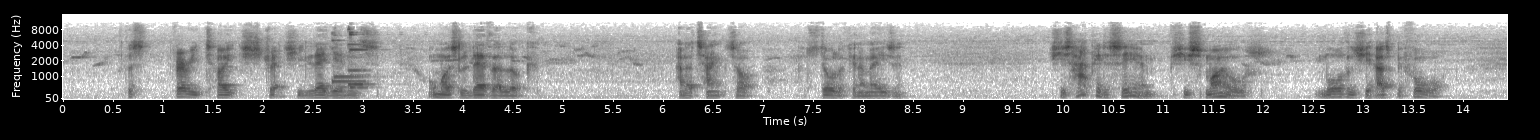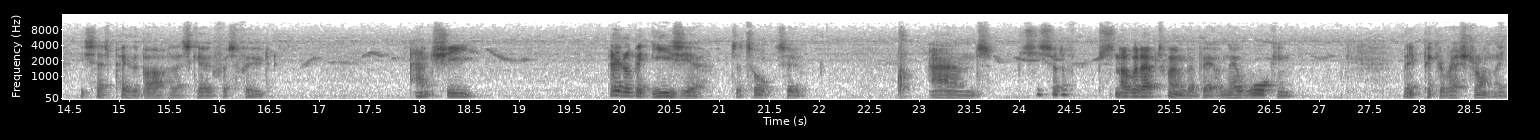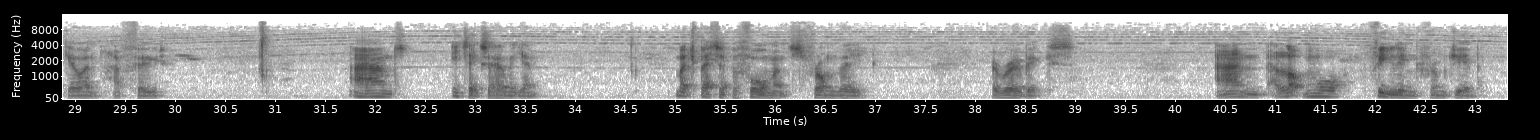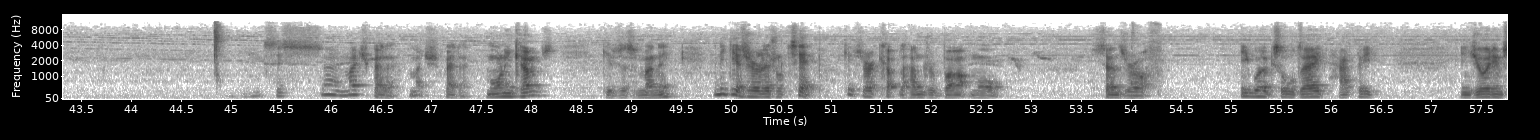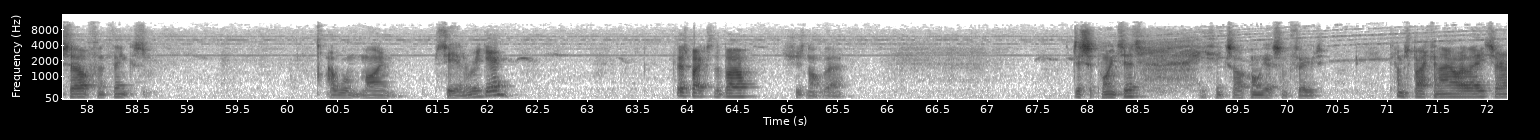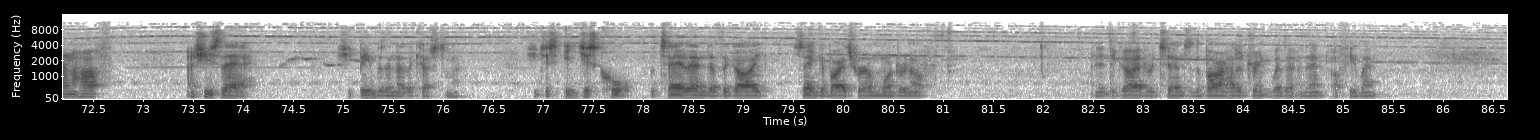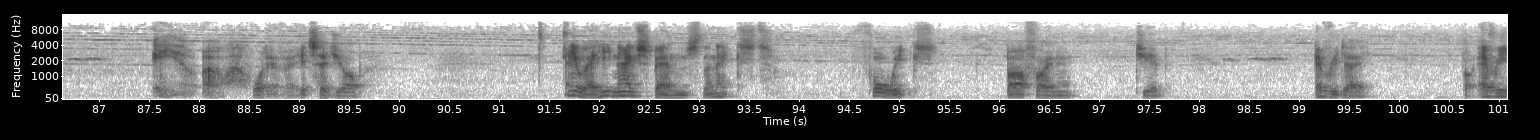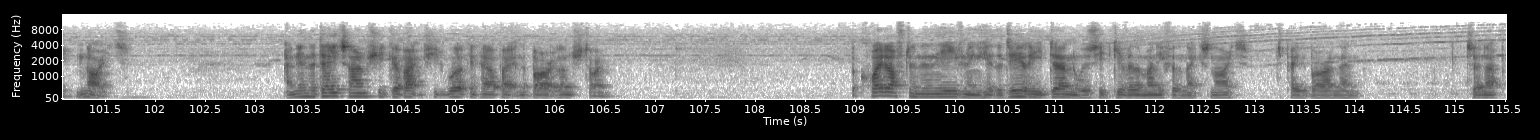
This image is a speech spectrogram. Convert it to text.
Very tight, stretchy leggings, almost leather look, and a tank top, but still looking amazing. She's happy to see him. She smiles more than she has before. He says, pay the bar, let's go for food. And she, a little bit easier to talk to. And she sort of snuggled up to him a bit and they're walking. They pick a restaurant, they go and have food. And he takes her home again. Much better performance from the aerobics and a lot more feeling from Jib. This is uh, much better, much better. Morning comes, gives us money, and he gives her a little tip. Gives her a couple of hundred baht more. Sends her off. He works all day, happy, enjoyed himself and thinks, I wouldn't mind seeing her again. Goes back to the bar, she's not there. Disappointed, he thinks I'll go and get some food. Comes back an hour later and a half and she's there. She's been with another customer. She just he just caught the tail end of the guy saying goodbye to her and wandering off. And then the guy had returned to the bar, had a drink with her, and then off he went. Oh, whatever, it's her job. Anyway, he now spends the next four weeks bar fining Jib every day or every night. And in the daytime she'd go back she'd work and help out in the bar at lunchtime. But quite often in the evening the deal he'd done was he'd give her the money for the next night to pay the bar and then turn up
